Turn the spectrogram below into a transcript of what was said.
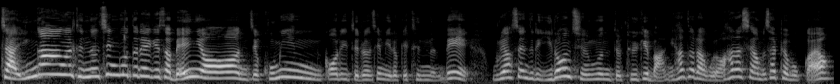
자, 인강을 듣는 친구들에게서 매년 이제 고민거리들을 선생님이 이렇게 듣는데 우리 학생들이 이런 질문들 되게 많이 하더라고요. 하나씩 한번 살펴볼까요?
